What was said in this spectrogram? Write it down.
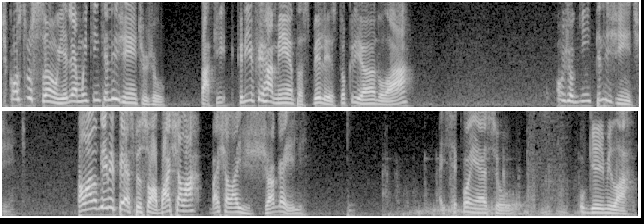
de construção. E ele é muito inteligente, o jogo. Tá, aqui, cria ferramentas. Beleza, tô criando lá. É um joguinho inteligente, gente. Tá lá no Game Pass, pessoal. Baixa lá. Baixa lá e joga ele. Aí você conhece o, o game lá.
